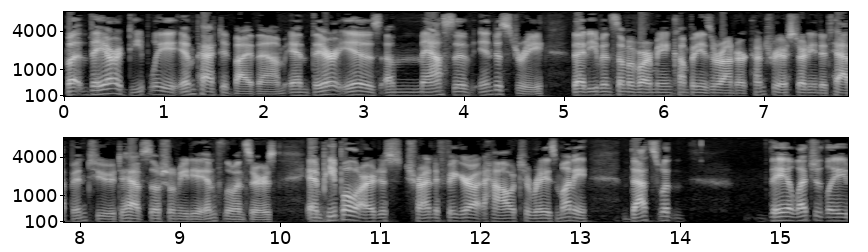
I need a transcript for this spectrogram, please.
but they are deeply impacted by them. And there is a massive industry that even some of our main companies around our country are starting to tap into to have social media influencers. And people are just trying to figure out how to raise money. That's what they allegedly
